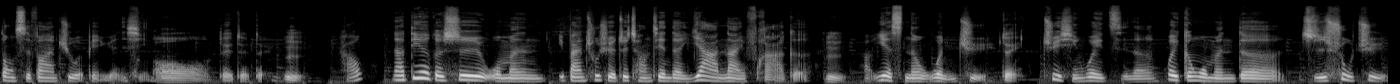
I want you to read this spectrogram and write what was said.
动词放在句尾变原形。哦，对对对。嗯。好，那第二个是我们一般初学最常见的 Ja-Nein-Frage。嗯。好，Yes/No 问句。对。句型位置呢，会跟我们的直述句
